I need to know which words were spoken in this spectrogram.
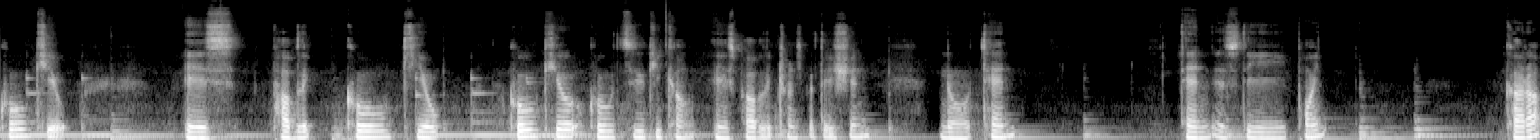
Kokyo is public Kokyo Kokyo Kotsukikan is public transportation no 10 10 is the point Kara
